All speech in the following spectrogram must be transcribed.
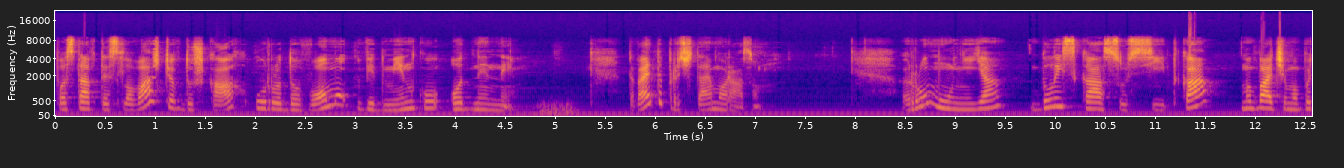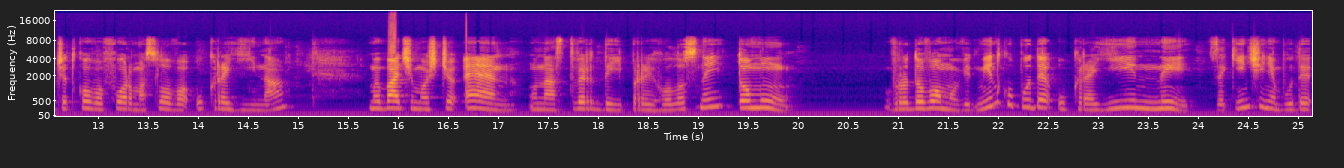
Поставте слова, що в дужках у родовому відмінку однини. Давайте прочитаємо разом. Румунія близька сусідка. Ми бачимо початкова форма слова Україна. Ми бачимо, що Н у нас твердий приголосний, тому в родовому відмінку буде України. Закінчення буде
